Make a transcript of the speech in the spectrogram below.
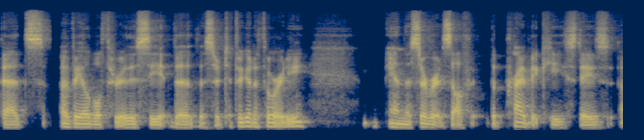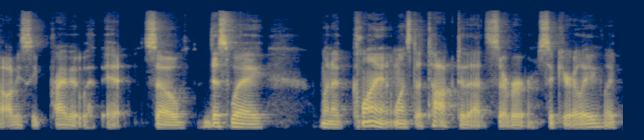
that's available through the C, the the certificate authority and the server itself, the private key stays obviously private with it. So this way, when a client wants to talk to that server securely, like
